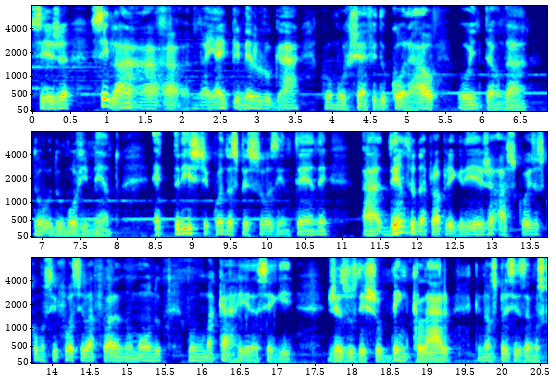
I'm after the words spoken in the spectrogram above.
seja, sei lá, ganhar em primeiro lugar como chefe do coral ou então da, do, do movimento. É triste quando as pessoas entendem ah, dentro da própria igreja as coisas como se fosse lá fora no mundo, uma carreira a seguir. Jesus deixou bem claro que nós precisamos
